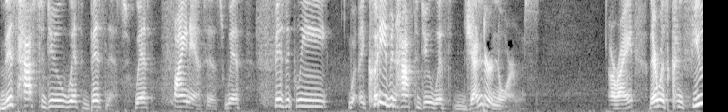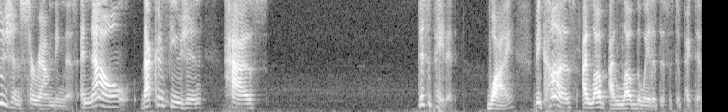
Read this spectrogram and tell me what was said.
This has to do with business, with finances, with physically, it could even have to do with gender norms. All right? There was confusion surrounding this. And now that confusion has dissipated. Why? Because I love I love the way that this is depicted.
